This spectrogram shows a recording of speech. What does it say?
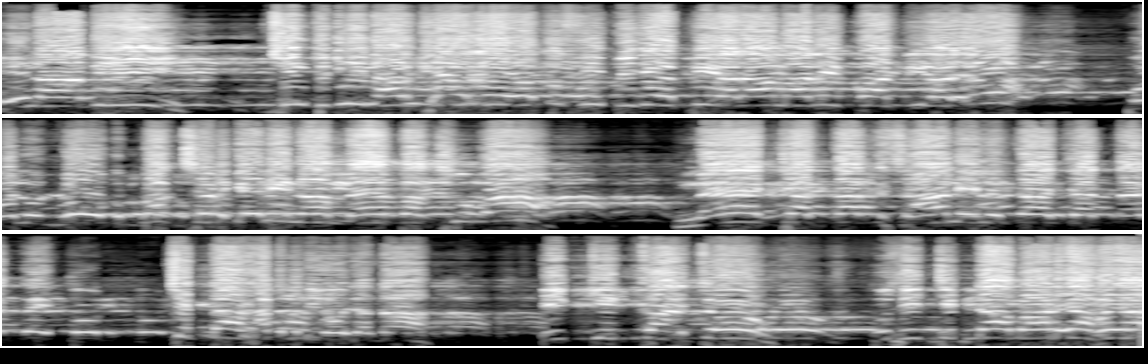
ਇਹਨਾਂ ਦੀ ਜ਼ਿੰਦਗੀ ਨਾਲ ਖੇਡ ਰਹੇ ਹੋ? ਤੁਸੀਂ ਬੀਜੇਪੀ ਔਰ ਆਮ ਆਦਮੀ ਪਾਰਟੀ ਵਾਲਿਓ ਤੁਹਾਨੂੰ ਲੋਕ ਬਖਸ਼ਣਗੇ ਨਹੀਂ ਨਾ ਮੈਂ ਬਖਸ਼ੂਗਾ। ਮੈਂ ਜਦ ਤੱਕ ਸਾਹ ਨਹੀਂ ਲੈਂਦਾ, ਜਦ ਤੱਕ ਇਥੋਂ ਚਿੱਟਾ ਖਤਮ ਨਹੀਂ ਹੋ ਜਾਂਦਾ। ਇੱਕ ਇੱਕ ਘਰ ਚੋਂ ਤੁਸੀਂ ਚਿੱਟਾ ਬਾੜਿਆ ਹੋਇਆ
